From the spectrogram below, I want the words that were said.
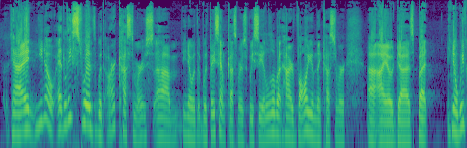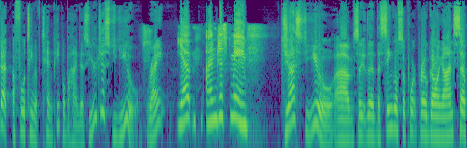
yeah, and you know, at least with with our customers, um, you know, with with Basecamp customers, we see a little bit higher volume than customer uh, IO does, but you know, we've got a full team of ten people behind us. You're just you, right? Yep, I'm just me just you. Um, so the the single support pro going on. So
